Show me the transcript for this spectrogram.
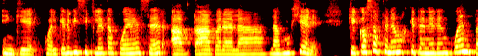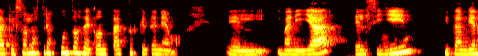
en que cualquier bicicleta puede ser apta para las mujeres. ¿Qué cosas tenemos que tener en cuenta? Que son los tres puntos de contacto que tenemos. El manillar, el sillín y también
